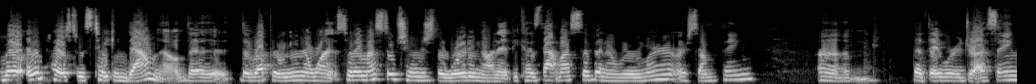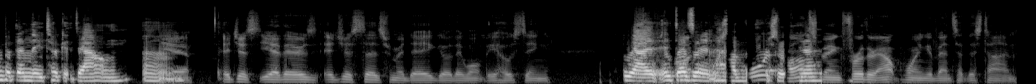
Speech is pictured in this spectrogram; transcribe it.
their old post was taken down though the the Rupp Arena one, so they must have changed the wording on it because that must have been a rumor or something um, that they were addressing, but then they took it down. Um, yeah, it just yeah, there's it just says from a day ago they won't be hosting yeah, it doesn't or, have or sponsoring further outpouring events at this time.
